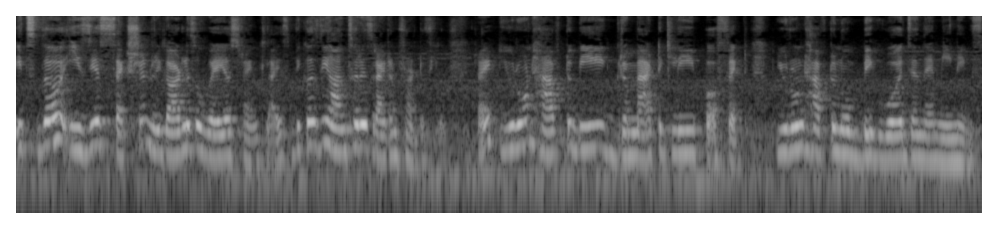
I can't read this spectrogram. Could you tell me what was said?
it's the easiest section regardless of where your strength lies because the answer is right in front of you right you don't have to be grammatically perfect you don't have to know big words and their meanings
